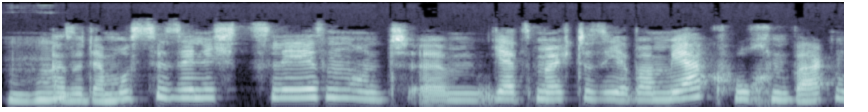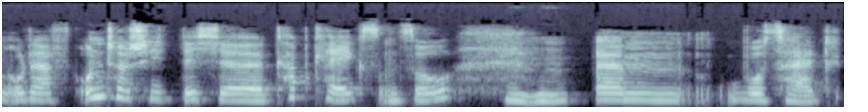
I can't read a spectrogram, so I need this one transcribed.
Mhm. Also da musste sie nichts lesen und ähm, jetzt möchte sie aber mehr Kuchen backen oder unterschiedliche Cupcakes und so, mhm. ähm, wo es halt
